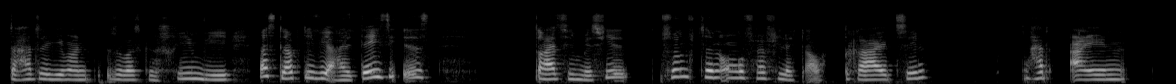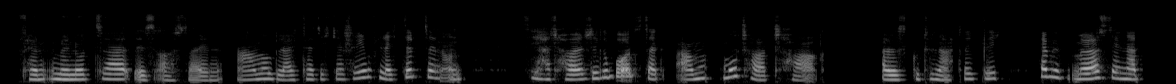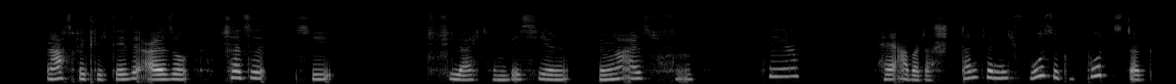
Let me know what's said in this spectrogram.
Da hatte jemand sowas geschrieben wie, was glaubt ihr, wie alt Daisy ist? 13 bis 15 ungefähr, vielleicht auch 13. Hat ein Fan-Benutzer, ist aus seinen Arme gleichzeitig geschrieben, vielleicht 17 und sie hat heute Geburtstag am Muttertag. Alles Gute nachträglich. Happy Birthday nachträglich Daisy. Also, ich schätze sie vielleicht ein bisschen jünger als 15. Hä, hey, aber da stand ja nicht, wo sie Geburtstag.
